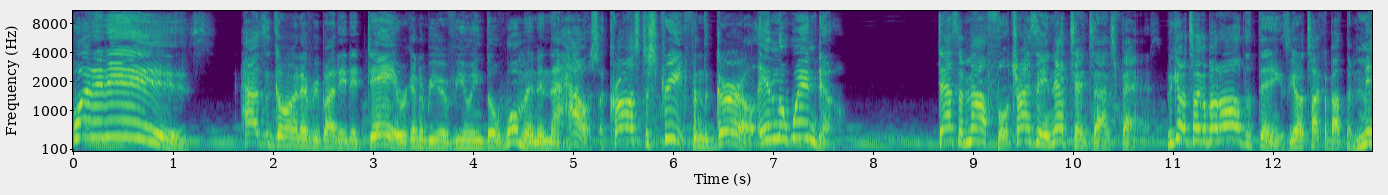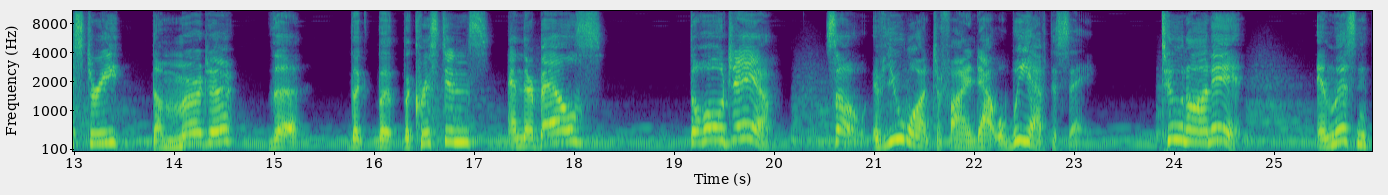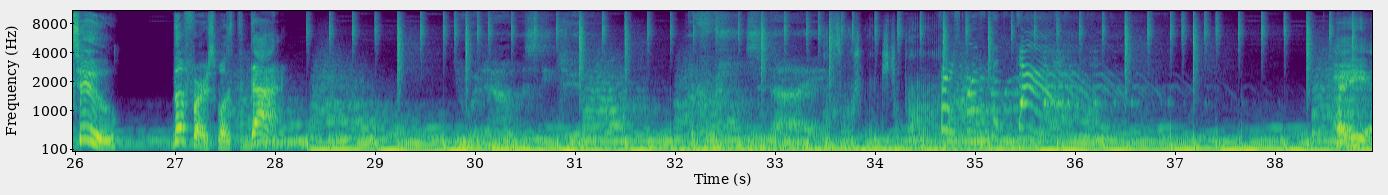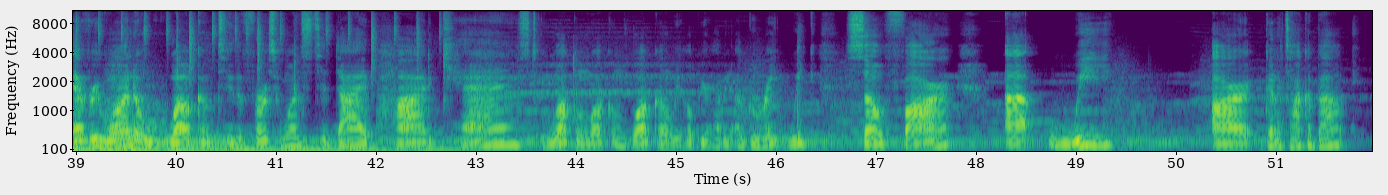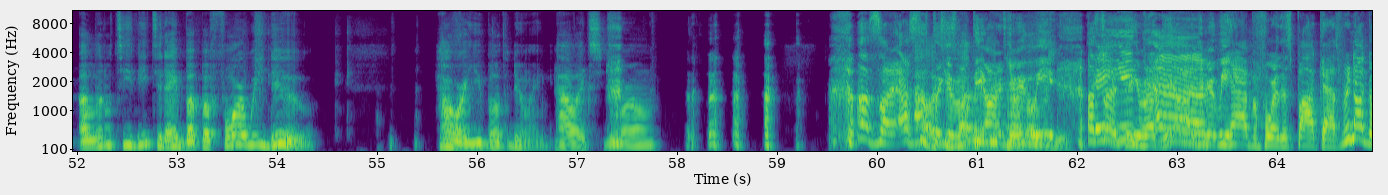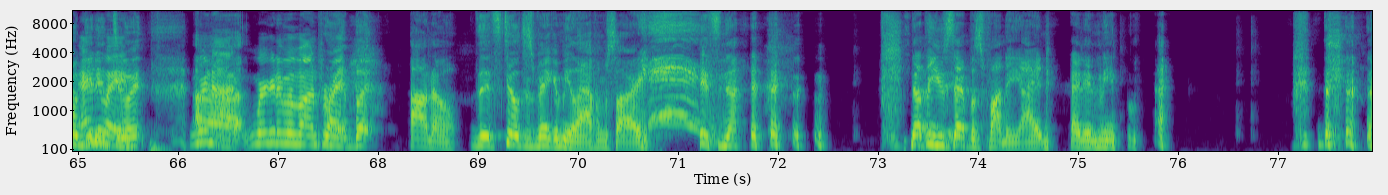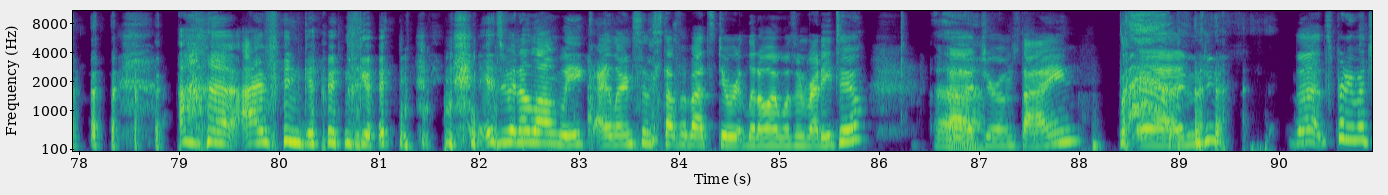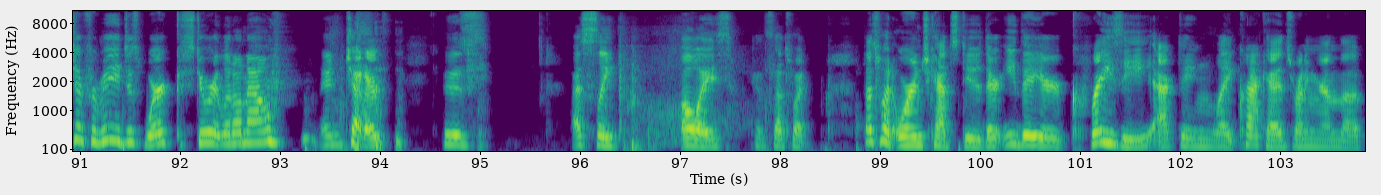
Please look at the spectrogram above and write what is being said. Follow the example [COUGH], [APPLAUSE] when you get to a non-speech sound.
what it is. How's it going, everybody? Today we're going to be reviewing The Woman in the House across the street from the girl in the window. That's a mouthful. Try saying that 10 times fast. We're going to talk about all the things. We're going to talk about the mystery, the murder, the, the, the, the Christians and their bells, the whole jam. So, if you want to find out what we have to say, tune on in and listen to The First Ones to Die. Hey everyone, welcome to the First Ones to Die podcast. Welcome, welcome, welcome. We hope you're having a great week so far. Uh, we are going to talk about a little TV today, but before we do, how are you both doing? Alex, Jerome? [LAUGHS] I'm sorry, I was still Alex thinking is about the having a good time argument we. over I here. was starting It- thinking about the uh, argument we had before this podcast. We're not gonna get Anyway, into it, We're Uh, not. We're gonna move on from right? it. But I don't know. It's still just making me laugh. I'm sorry. [LAUGHS] it's not. [LAUGHS] Nothing you said was funny. I I didn't mean. to laugh. [LAUGHS] I've been good. Good. it's been a long week. I learned some stuff about Stuart Little. I wasn't ready to. Uh, Uh, Jerome's dying, and that's pretty much it for me. Just work. Stuart Little now, and Cheddar, who's asleep always, because that's what that's what orange cats do. They're either you're crazy, acting like crackheads, running around the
